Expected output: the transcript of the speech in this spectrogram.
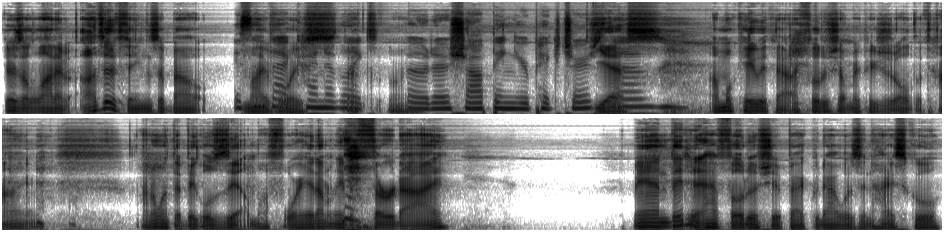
There's a lot of other things about Isn't my that voice. kind of like uh, photoshopping your pictures? Yes, though? I'm okay with that. I Photoshop my pictures all the time. I don't want that big old zit on my forehead. I don't need a third eye. Man, they didn't have Photoshop back when I was in high school.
